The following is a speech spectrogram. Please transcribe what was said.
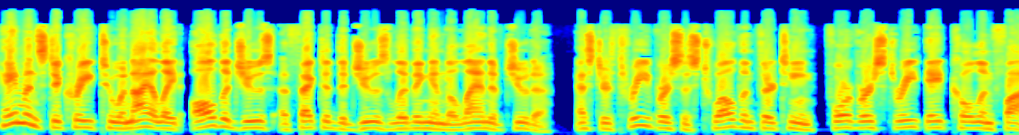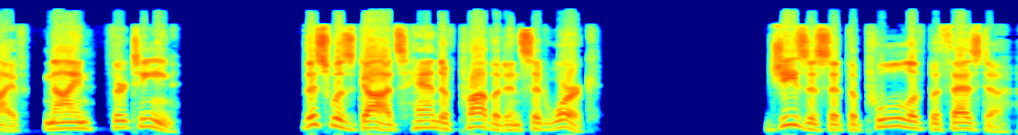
Haman's decree to annihilate all the Jews affected the Jews living in the land of Judah, Esther 3 verses 12 and 13, 4 verse 3, 8 colon 5, 9, 13. This was God's hand of providence at work. Jesus at the Pool of Bethesda.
